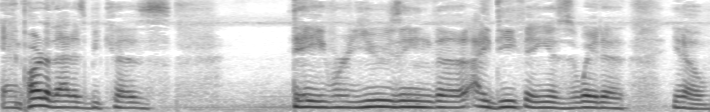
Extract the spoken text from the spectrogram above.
and part of that is because they were using the ID thing as a way to, you know,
